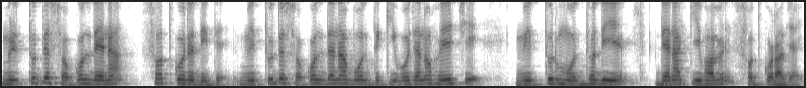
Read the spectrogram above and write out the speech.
মৃত্যুতে সকল দেনা শোধ করে দিতে। মৃত্যুতে সকল দেনা বলতে কী বোঝানো হয়েছে? মৃত্যুর মধ্য দিয়ে দেনা কীভাবে শোধ করা যায়?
